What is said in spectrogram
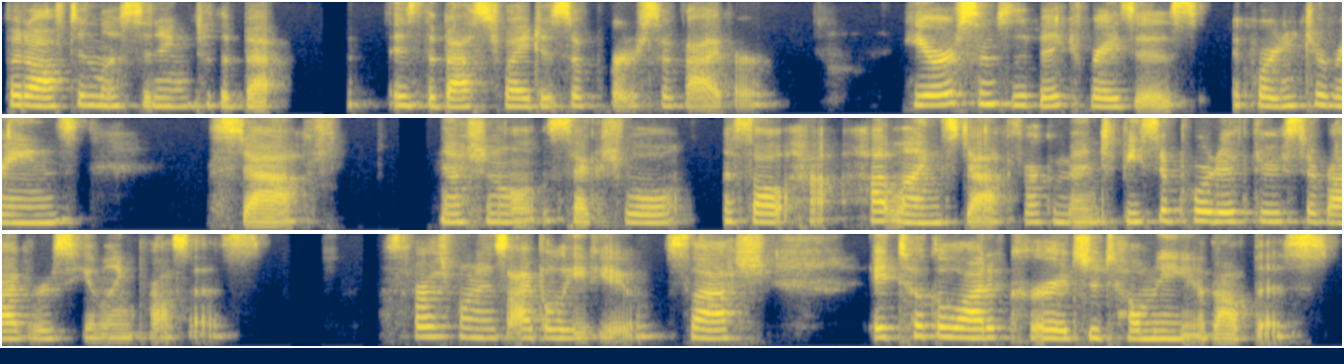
but often listening to the be- is the best way to support a survivor. Here are some specific phrases, according to RAINN's staff, National Sexual Assault Hotline staff recommend to be supportive through survivors' healing process. The first one is I believe you, slash, it took a lot of courage to tell me about this.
